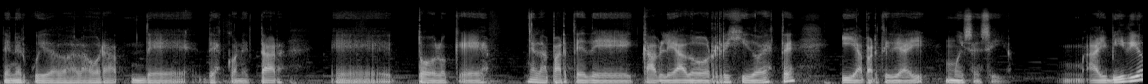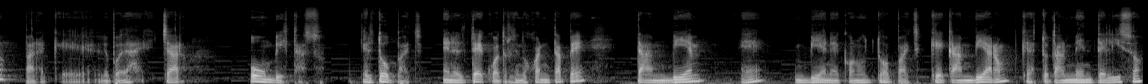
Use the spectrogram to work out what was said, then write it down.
Tener cuidado a la hora de desconectar eh, todo lo que es la parte de cableado rígido este. Y a partir de ahí, muy sencillo. Hay vídeo para que le puedas echar un vistazo. El Touchpad en el T440p también eh, viene con un touchpad que cambiaron, que es totalmente liso,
